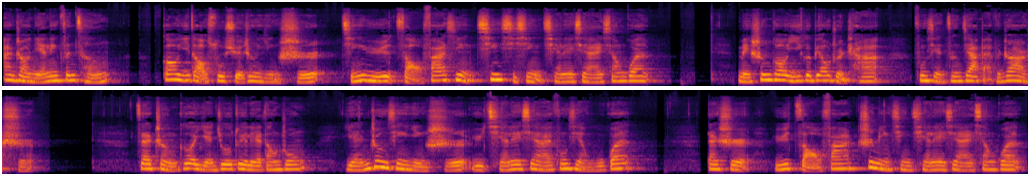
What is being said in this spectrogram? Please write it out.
按照年龄分层。高胰岛素血症饮食仅与早发性侵袭性前列腺癌相关，每升高一个标准差，风险增加百分之二十。在整个研究队列当中，炎症性饮食与前列腺癌风险无关，但是与早发致命性前列腺癌相关，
